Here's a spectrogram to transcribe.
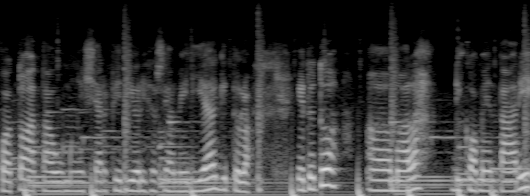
foto atau meng-share video di sosial media gitu loh. Itu tuh uh, malah dikomentari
